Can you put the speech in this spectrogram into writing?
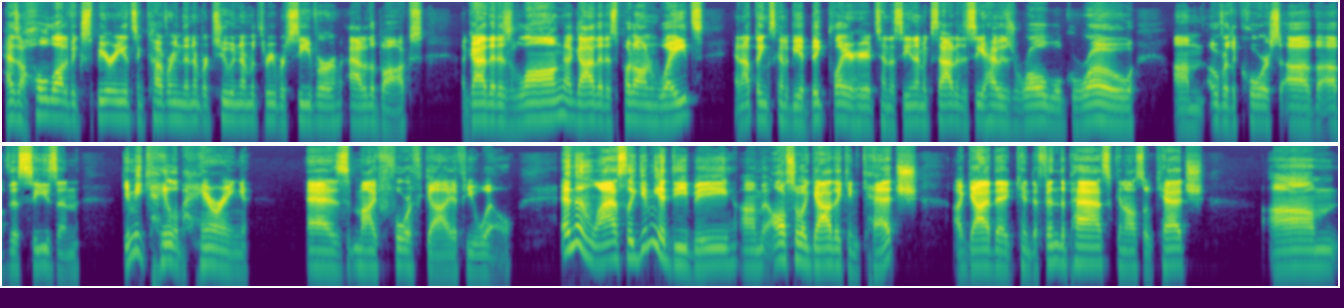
has a whole lot of experience in covering the number two and number three receiver out of the box. A guy that is long, a guy that has put on weights, and I think is going to be a big player here at Tennessee. And I'm excited to see how his role will grow um, over the course of of this season. Give me Caleb Herring as my fourth guy, if you will. And then lastly, give me a DB, um, also a guy that can catch, a guy that can defend the pass, can also catch. Um,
